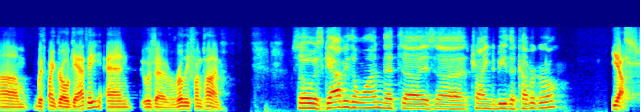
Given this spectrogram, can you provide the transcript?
um, with my girl Gabby, and it was a really fun time. So is Gabby the one that uh, is uh, trying to be the cover girl? Yes.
